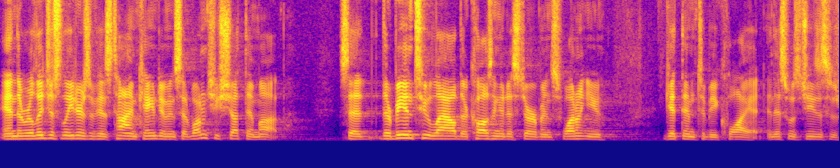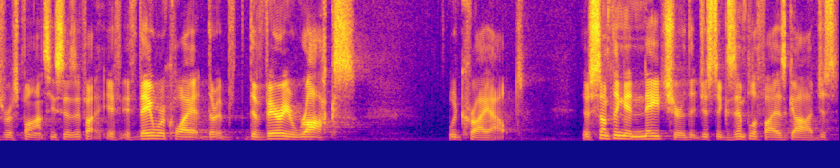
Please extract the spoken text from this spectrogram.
And the religious leaders of his time came to him and said, Why don't you shut them up? Said, They're being too loud, they're causing a disturbance. Why don't you get them to be quiet? And this was Jesus' response. He says, If, I, if, if they were quiet, the, the very rocks would cry out. There's something in nature that just exemplifies God. Just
